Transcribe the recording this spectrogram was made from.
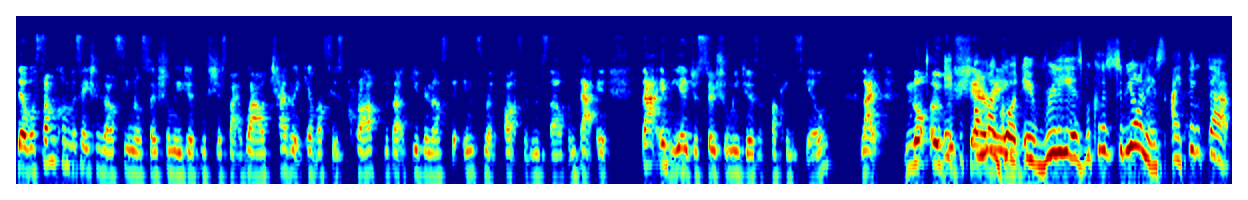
There were some conversations I've seen on social media that's just like, wow, Chadwick gave us his craft without giving us the intimate parts of himself. And that that in the age of social media is a fucking skill. Like not oversharing. It, oh my god, it really is. Because to be honest, I think that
